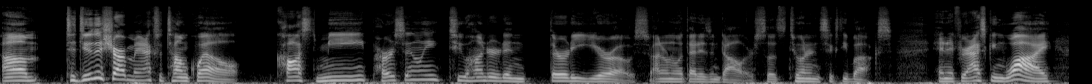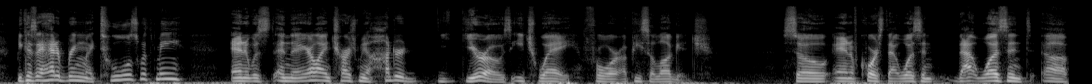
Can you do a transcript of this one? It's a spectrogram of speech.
Um, to do the Sharp Max with Tom Quayle cost me personally 230 euros. I don't know what that is in dollars, so it's 260 bucks. And if you're asking why, because I had to bring my tools with me, and it was and the airline charged me 100 euros each way for a piece of luggage. So and of course that wasn't that wasn't. Uh,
